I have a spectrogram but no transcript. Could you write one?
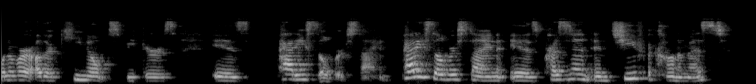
One of our other keynote speakers is Patty Silverstein. Patty Silverstein is president and chief economist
